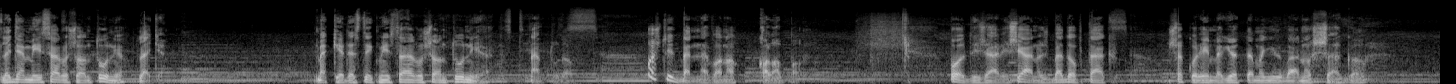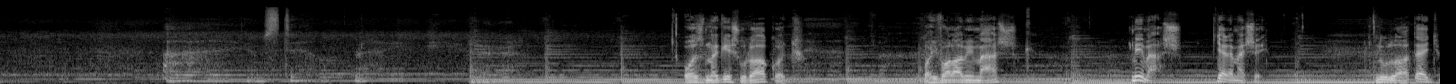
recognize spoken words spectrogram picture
Legyen Mészáros Antónia? Legyen. Megkérdezték Mészáros Antóniát? Nem tudom. Most itt benne van a kalapban. Boldizsár és János bedobták, és akkor én megjöttem a nyilvánossággal. Hozd meg és uralkodj? Vagy valami más? Mi más? Gyere, mesélj! 061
